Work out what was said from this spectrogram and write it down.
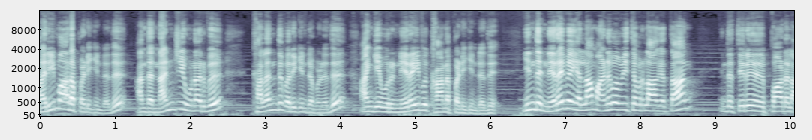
பரிமாறப்படுகின்றது. அந்த நன்றி உணர்வு கலந்து வருகின்ற பொழுது அங்கே ஒரு நிறைவு காணப்படுகின்றது. இந்த நிறைவை எல்லாம் அனுபவித்தவர்களாகத்தான் இந்த திரு பாடல்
